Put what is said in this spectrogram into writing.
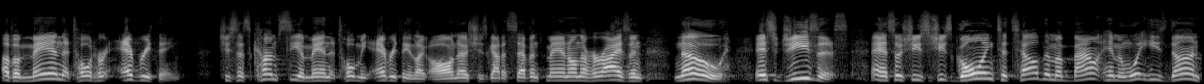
of a man that told her everything. She says, Come see a man that told me everything. Like, oh no, she's got a seventh man on the horizon. No, it's Jesus. And so she's, she's going to tell them about him and what he's done.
